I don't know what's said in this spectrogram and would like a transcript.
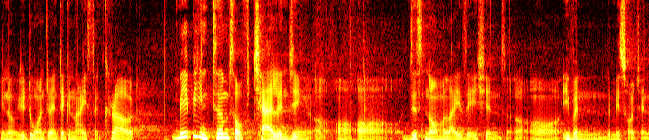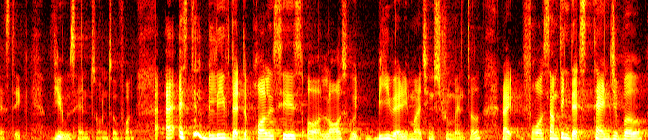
You know, you don't want to antagonize the crowd. Maybe in terms of challenging or, or, or this normalizations or, or, even the misogynistic views and so on and so forth. I, I still believe that the policies or laws would be very much instrumental, right, for something that's tangible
